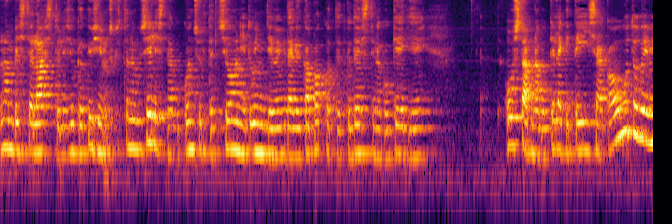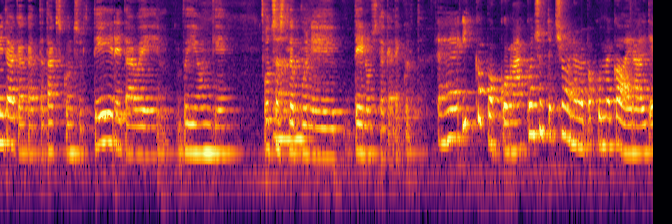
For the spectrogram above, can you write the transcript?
lambist ja laest tuli sihuke küsimus, kas te nagu sellist nagu konsultatsioonitundi või midagi ka pakute, et kui tõesti nagu keegi ostab nagu kellegi teise kaudu või midagi, aga et ta tahaks konsulteerida või, või ongi otsast mm. lõpuni teenus tegelikult? Äh, ikka pakume, konsultatsioone me pakume ka eraldi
